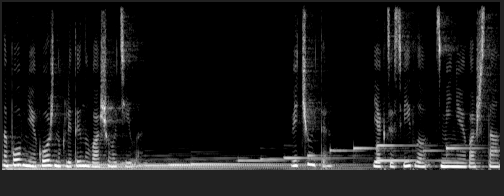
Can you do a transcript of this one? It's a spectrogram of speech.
наповнює кожну клітину вашого тіла. Відчуйте, як це світло змінює ваш стан.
